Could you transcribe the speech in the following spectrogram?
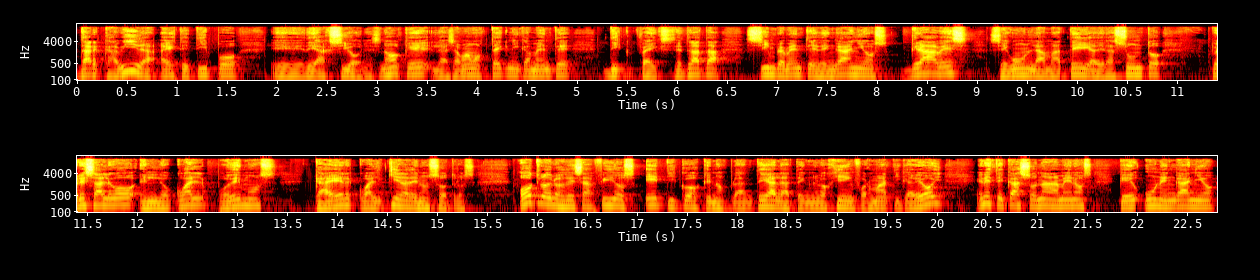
dar cabida a este tipo eh, de acciones, ¿no? que las llamamos técnicamente deepfakes. Se trata simplemente de engaños graves según la materia del asunto, pero es algo en lo cual podemos caer cualquiera de nosotros. Otro de los desafíos éticos que nos plantea la tecnología informática de hoy, en este caso nada menos que un engaño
